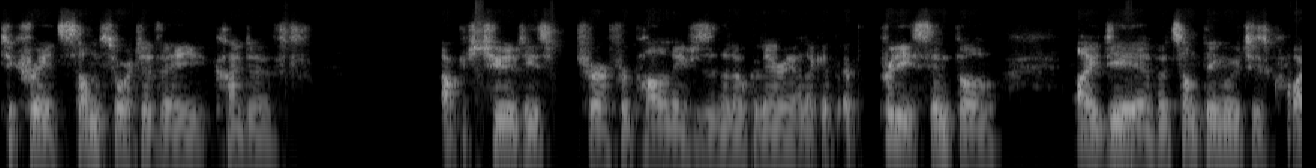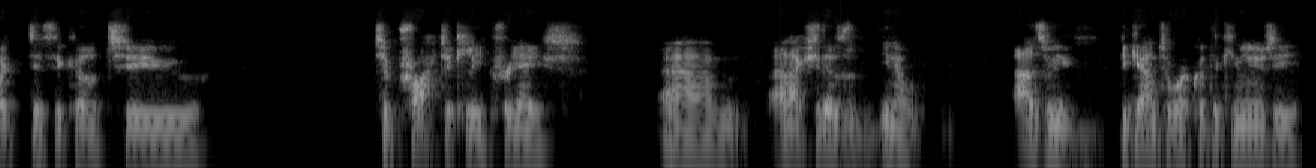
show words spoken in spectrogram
to create some sort of a kind of opportunities for for pollinators in the local area like a, a pretty simple idea but something which is quite difficult to to practically create um, and actually there's you know as we began to work with the community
